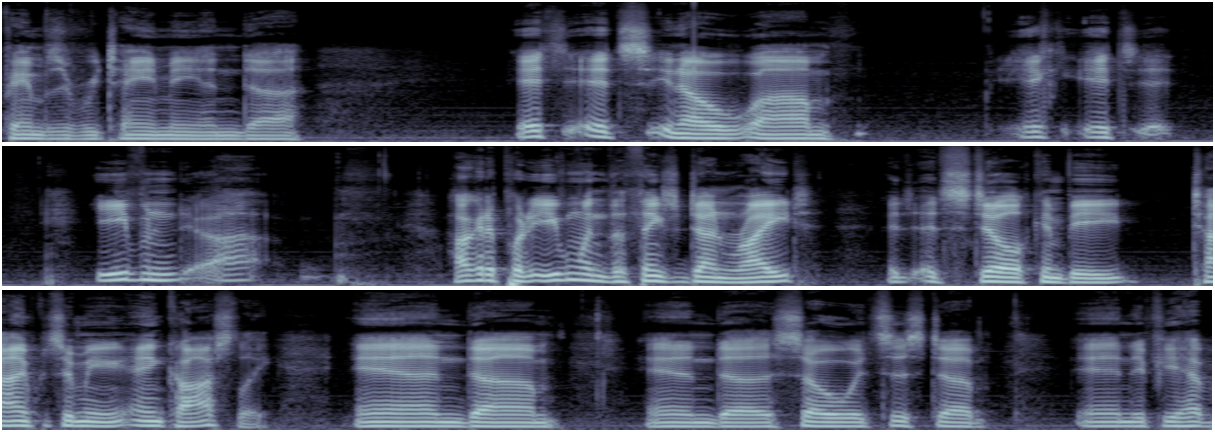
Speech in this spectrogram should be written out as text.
families have retained me, and uh, it's it's you know, um, it, it, it even uh, how can I put it? Even when the things are done right, it, it still can be time consuming and costly, and um, and uh, so it's just uh, and if you have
